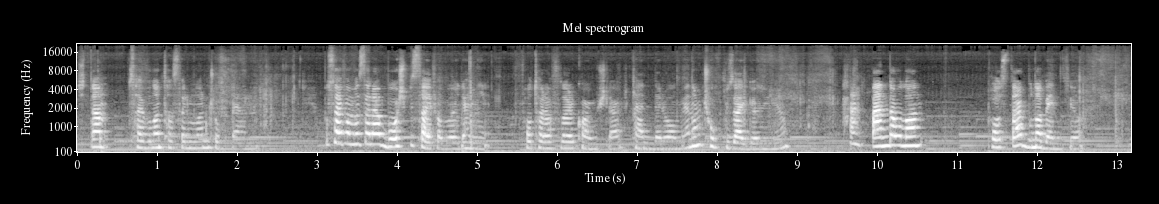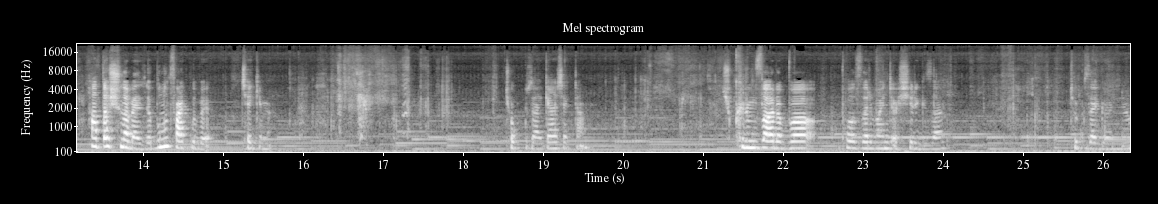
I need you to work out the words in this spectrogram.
Cidden sayfaların tasarımlarını çok beğendim. Bu sayfa mesela boş bir sayfa böyle hani fotoğrafları koymuşlar kendileri olmayan ama çok güzel görünüyor. Heh, bende olan poster buna benziyor. Hatta şuna benziyor. Bunun farklı bir çekimi. Çok güzel gerçekten. Şu kırmızı araba pozları bence aşırı güzel. Çok güzel görünüyor.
